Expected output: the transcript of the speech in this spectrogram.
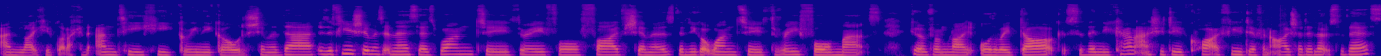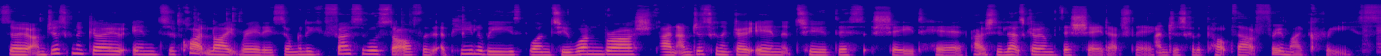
and like you've got like an antique greeny gold shimmer there. There's a few shimmers in there. So there's one, two, three, four, five shimmers. Then you've got one, two, three, four mattes going from light all the way dark. So then you can actually do quite a few different eyeshadow looks with this. So I'm just going to go into quite light really. So I'm going to first of all start off with a P. Louise 121 brush and I'm just going to go in to this shade here. Actually, let's go in with this shade actually. I'm just going to pop that through my crease.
